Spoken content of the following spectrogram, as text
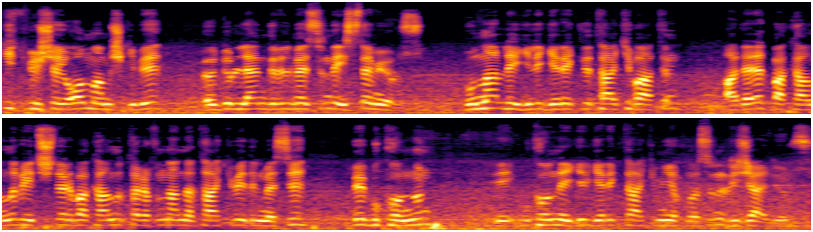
hiçbir şey olmamış gibi ödüllendirilmesini de istemiyoruz. Bunlarla ilgili gerekli takibatın Adalet Bakanlığı ve İçişleri Bakanlığı tarafından da takip edilmesi ve bu konunun bu konuyla ilgili gerekli takimin yapılmasını rica ediyoruz.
